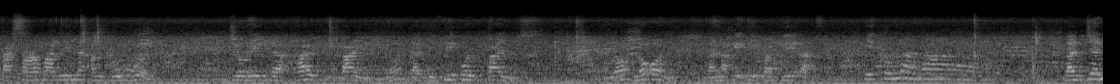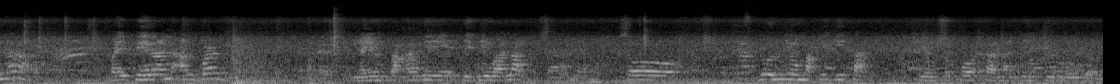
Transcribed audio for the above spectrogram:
kasama nila ang Budol during the hard time, no? the difficult times, no? noon na nakikipagira, ito na na nandyan na, may pera na ang barn. Ngayon pa kami kanya. So, doon nyo makikita yung suporta ng NGO doon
